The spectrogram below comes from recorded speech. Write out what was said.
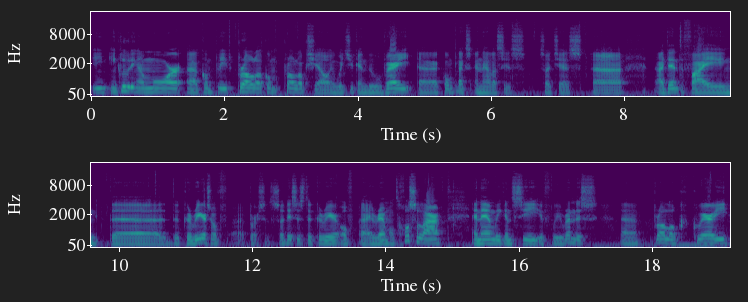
in, including a more uh, complete Prolog, Prolog shell in which you can do very uh, complex analysis, such as uh, identifying the the careers of uh, persons. So this is the career of a Remold Gosselaar, and then we can see if we run this uh, Prolog query,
